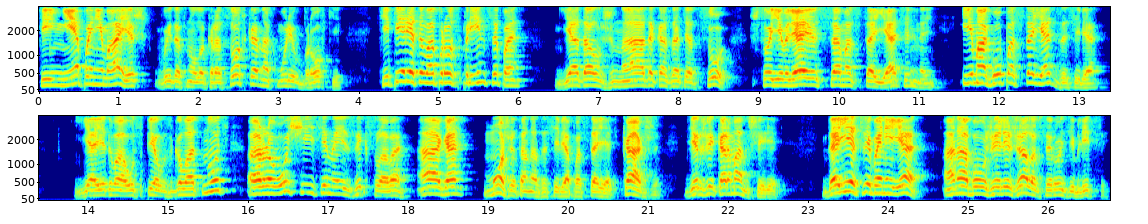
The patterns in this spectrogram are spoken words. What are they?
ты не понимаешь», – выдохнула красотка, нахмурив бровки. «Теперь это вопрос принципа. Я должна доказать отцу, что являюсь самостоятельной и могу постоять за себя». Я едва успел сглотнуть рвущиеся на язык слова. Ага, может она за себя постоять. Как же? Держи карман шире. Да если бы не я, она бы уже лежала в сырой землице.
